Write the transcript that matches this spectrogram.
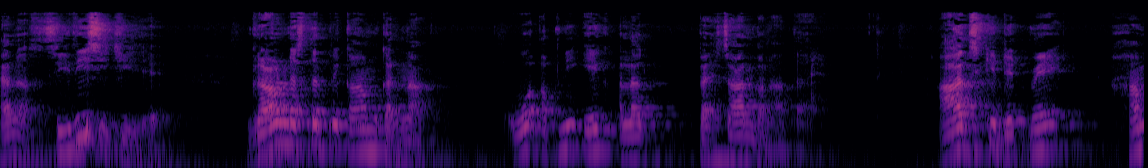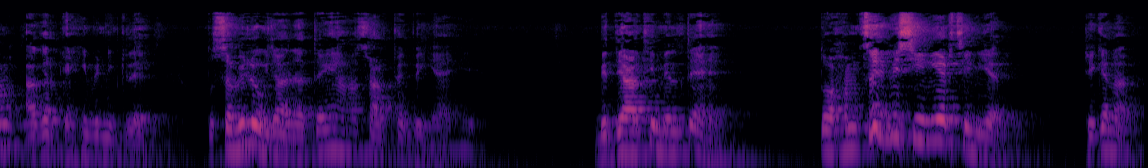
है ना? सीधी सी चीज़ है। ग्राउंड स्तर पे काम करना, वो अपनी एक अलग पहचान बनाता है। आज की डेट में हम अगर कहीं भी निकले तो सभी लोग जान जाते हैं हाँ सार्थक भैया हैं ये। विद्यार्थी मिलते हैं तो हमसे भी सीनियर सीनियर ठीक है ना?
